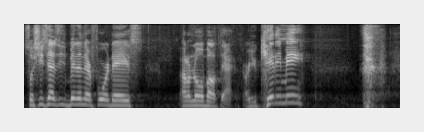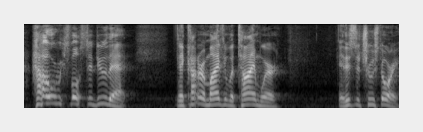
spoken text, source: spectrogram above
So she says he's been in there four days. I don't know about that. Are you kidding me? How are we supposed to do that? And it kind of reminds me of a time where, and this is a true story.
